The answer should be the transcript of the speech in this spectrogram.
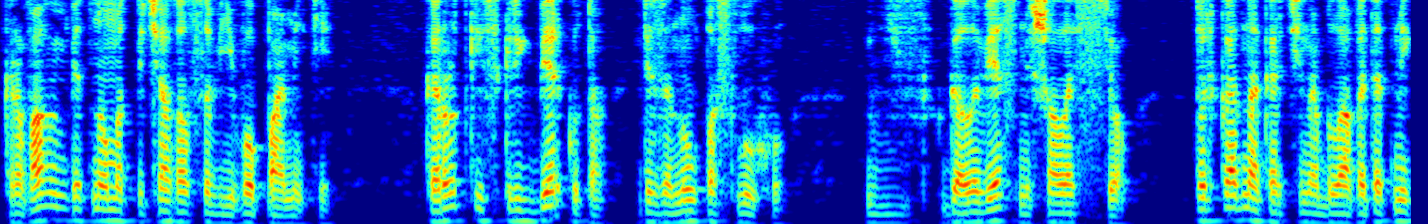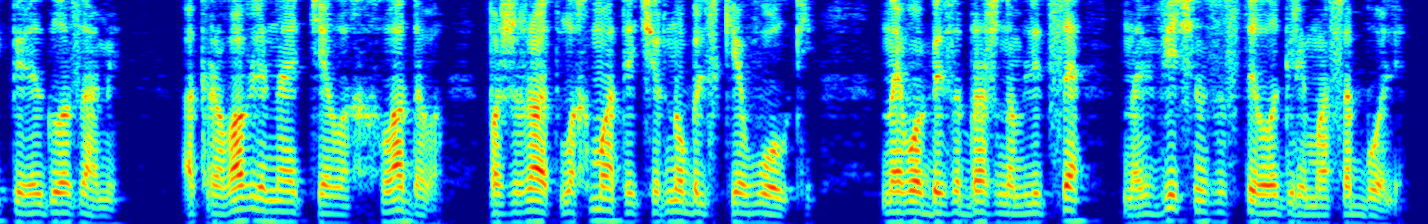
кровавым пятном отпечатался в его памяти. Короткий вскрик Беркута резанул по слуху. В голове смешалось все. Только одна картина была в этот миг перед глазами. Окровавленное тело Хладова пожирают лохматые чернобыльские волки. На его обезображенном лице навечно застыла гримаса боли.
